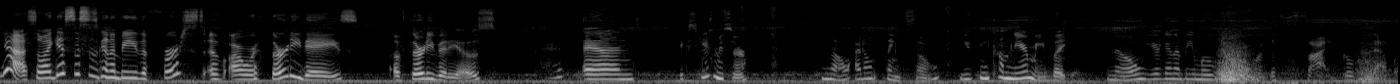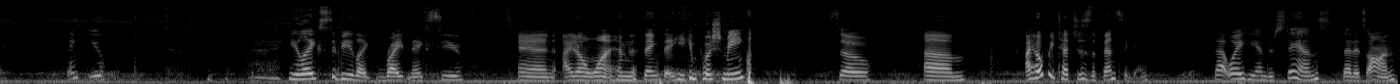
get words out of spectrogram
yeah, so I guess this is going to be the first of our 30 days of 30 videos. And, excuse me, sir. No, I don't think so. You can come near me, but no, you're going to be moved over this side. Go that way. Thank you. He likes to be like right next to you and I don't want him to think that he can push me. So um, I hope he touches the fence again. That way he understands that it's on.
